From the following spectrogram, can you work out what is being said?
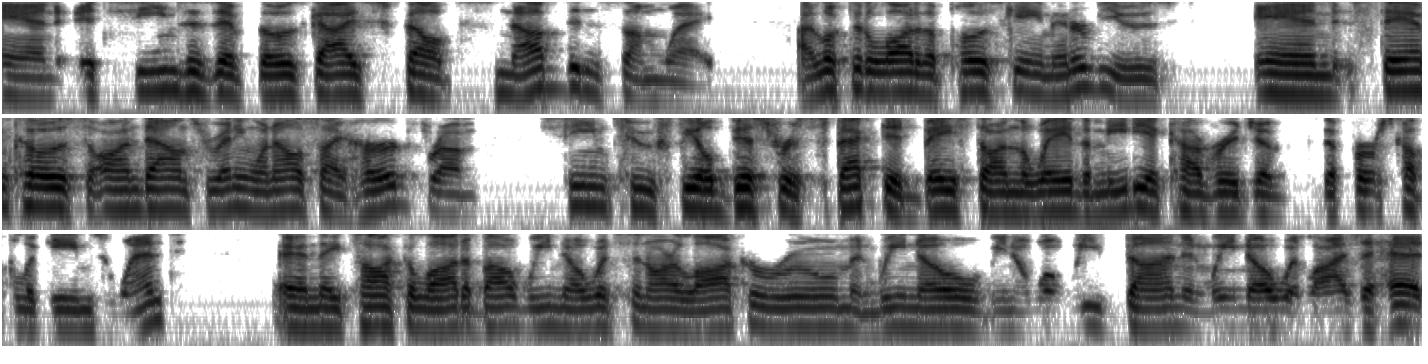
And it seems as if those guys felt snubbed in some way. I looked at a lot of the post game interviews, and Stamkos on down through anyone else I heard from seemed to feel disrespected based on the way the media coverage of the first couple of games went. And they talked a lot about we know what's in our locker room and we know you know what we've done and we know what lies ahead.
